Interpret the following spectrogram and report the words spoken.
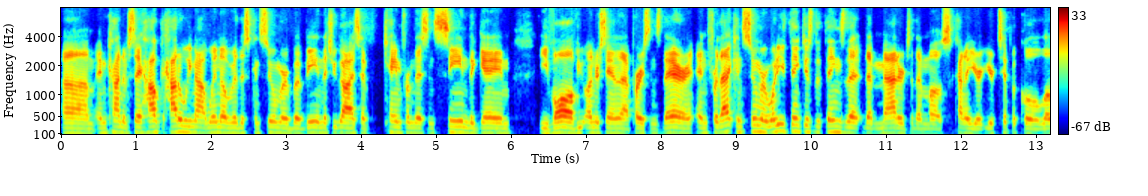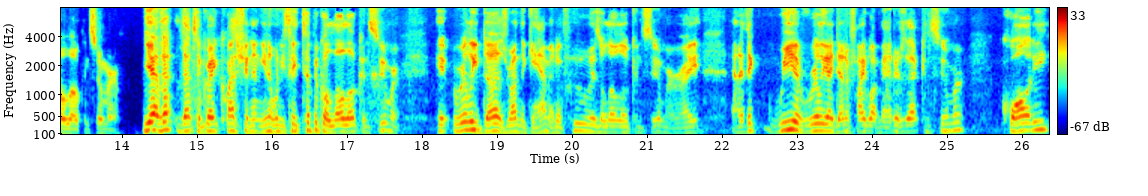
um, and kind of say how how do we not win over this consumer? But being that you guys have came from this and seen the game evolve, you understand that that person's there. And for that consumer, what do you think is the things that that matter to them most? Kind of your your typical Lolo consumer. Yeah, that that's a great question. And you know, when you say typical Lolo consumer, it really does run the gamut of who is a Lolo consumer, right? And I think we have really identified what matters to that consumer: quality,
